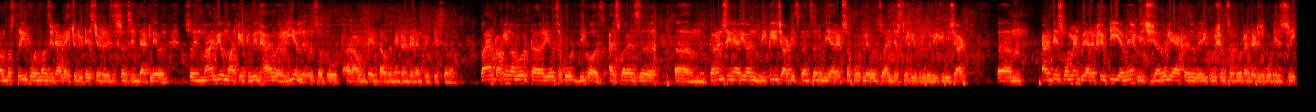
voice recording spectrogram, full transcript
almost three four months it had actually tested resistance in that level. So in my view market will have a real support around 10857 why i'm talking about uh, real support because as far as uh, um, current scenario and weekly chart is concerned we are at support level. So i'll just take you through the weekly chart. Um, at this moment we are at 50 EMA which generally act as a very crucial support and that is about history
